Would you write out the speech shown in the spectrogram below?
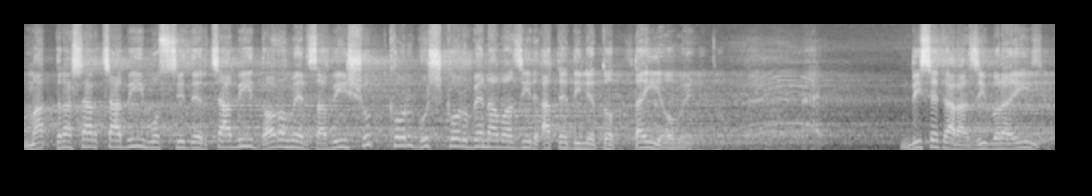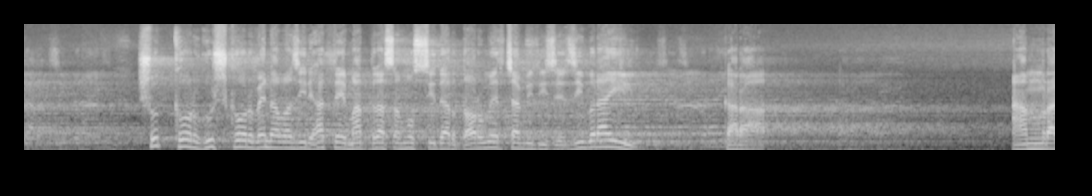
মাদ্রাসার চাবি, মসজিদের চাবি, ধর্মের চাবি, সুৎখর ঘুষখোর বেনামাজির হাতে দিলে তো তাই হবে। দিছে কারা? জিব্রাইল। সুৎখর, ঘুষখোর বেনামাজির হাতে মাদ্রাসা, মসজিদ আর ধর্মের চাবি দিছে। জিব্রাইল, কারা? আমরা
